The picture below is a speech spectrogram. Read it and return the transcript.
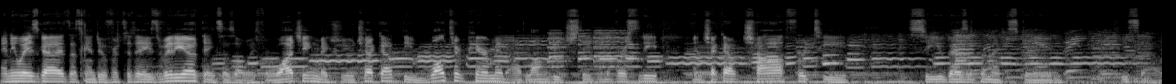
Anyways, guys, that's going to do it for today's video. Thanks as always for watching. Make sure you check out the Walter Pyramid at Long Beach State University and check out Cha for Tea. See you guys at the next game. Peace out.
